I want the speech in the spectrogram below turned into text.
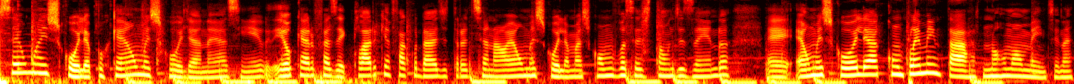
por ser uma escolha, porque é uma escolha, né? Assim, eu, eu, quero fazer. Claro que a faculdade tradicional é uma escolha, mas como vocês estão dizendo, é, é uma escolha complementar normalmente, né?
